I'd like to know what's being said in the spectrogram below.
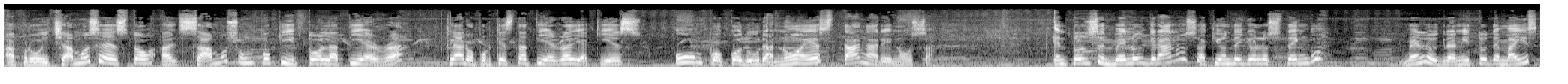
aprovechamos esto, alzamos un poquito la tierra, claro, porque esta tierra de aquí es un poco dura, no es tan arenosa. Entonces, ve los granos, aquí donde yo los tengo, ven los granitos de maíz.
